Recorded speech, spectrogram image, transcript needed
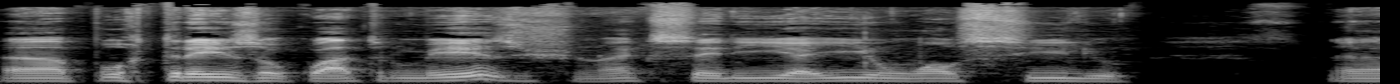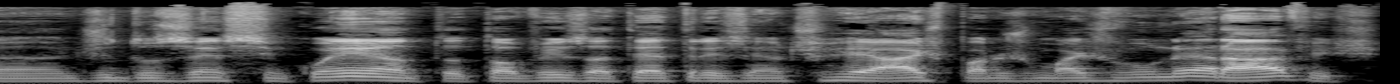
uh, por três ou quatro meses, né, que seria aí um auxílio uh, de 250, talvez até 300 reais para os mais vulneráveis.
